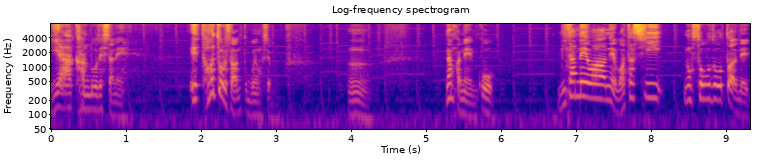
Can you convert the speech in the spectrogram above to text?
ーいやー感動でしたねえタートルさんと思いましたもんうんなんかね、こう、見た目はね、私の想像とはね、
